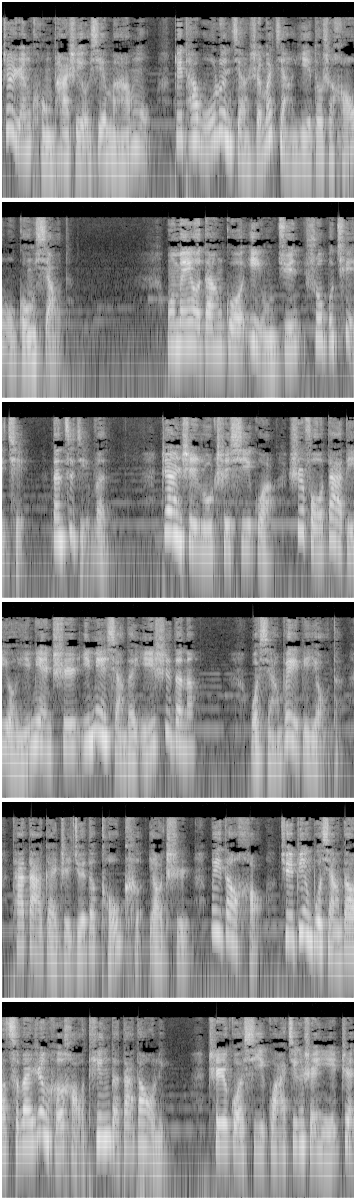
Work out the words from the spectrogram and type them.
这人恐怕是有些麻木，对他无论讲什么讲义都是毫无功效的。我没有当过义勇军，说不确切，但自己问：战士如吃西瓜，是否大抵有一面吃一面想的仪式的呢？我想未必有的。他大概只觉得口渴要吃，味道好，却并不想到此外任何好听的大道理。吃过西瓜，精神一振，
